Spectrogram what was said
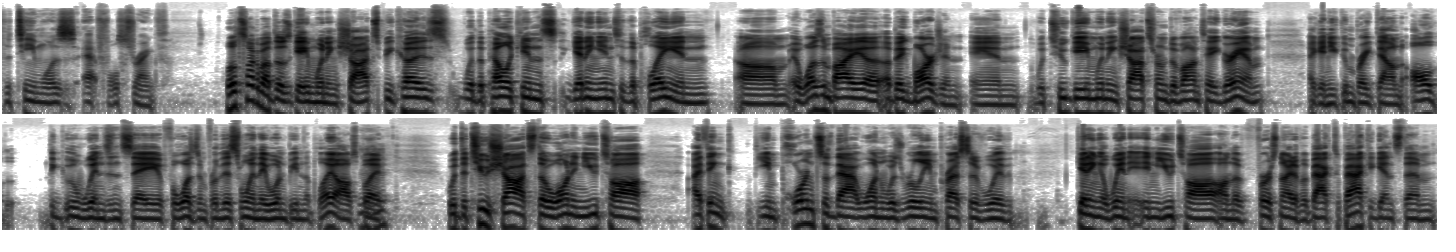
the team was at full strength. Well, let's talk about those game-winning shots because with the Pelicans getting into the play-in, um, it wasn't by a, a, big margin, and with two game-winning shots from Devonte Graham, again, you can break down all the wins and say if it wasn't for this win, they wouldn't be in the playoffs. But mm-hmm. with the two shots, the one in Utah, I think the importance of that one was really impressive with getting a win in Utah on the first night of a back to back against them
